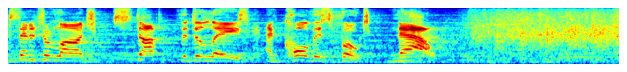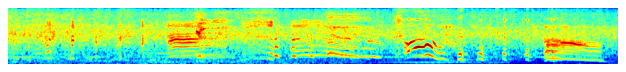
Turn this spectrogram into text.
Senator Lodge, stop the delays and call this vote now. oh. oh.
